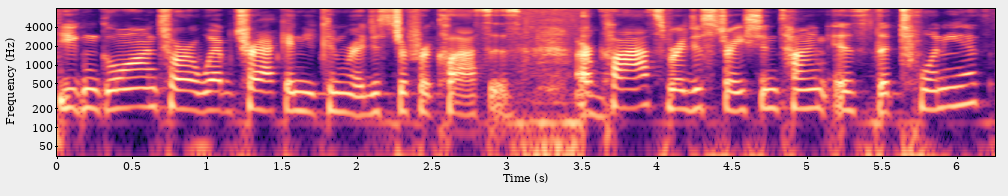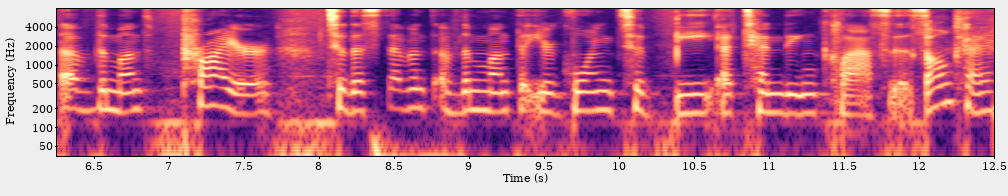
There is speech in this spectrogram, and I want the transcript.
you can go on to our WebTrac and you can register for classes. Our class registration time is the 20th of the month prior to the 7th of the month that you're going to be attending classes. Okay.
